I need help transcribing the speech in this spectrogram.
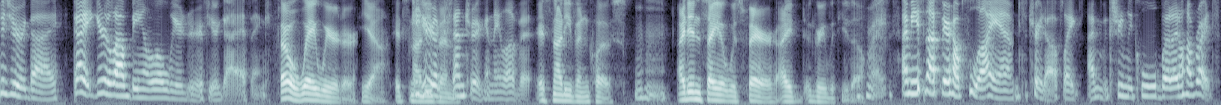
Cause you're a guy. Guy, you're allowed being a little weirder if you're a guy. I think. Oh, way weirder. Yeah, it's not Cause you're even. eccentric, and they love it. It's not even close. Mm-hmm. I didn't say it was fair. I agree with you though. Right. I mean, it's not fair how cool I am. It's a trade off. Like I'm extremely cool, but I don't have rights.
